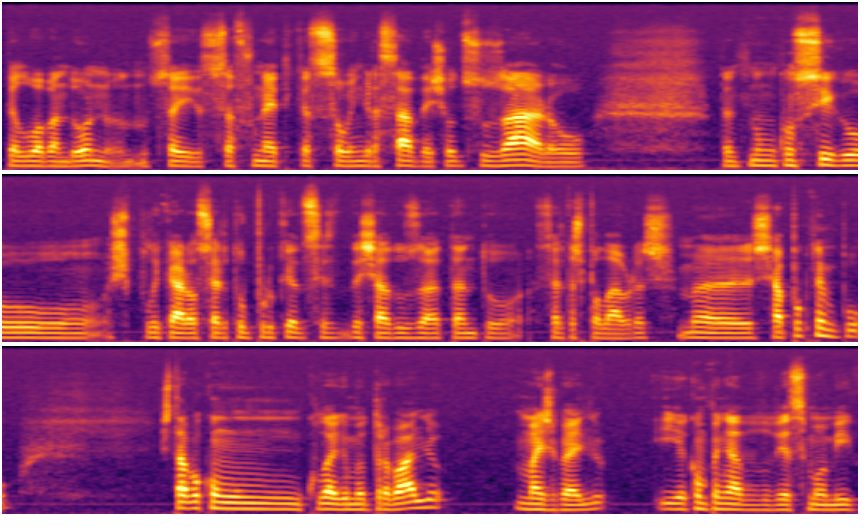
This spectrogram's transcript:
pelo abandono. Não sei se a fonética sou engraçada deixou de se usar ou. Portanto, não consigo explicar ao certo o porquê de deixar de usar tanto certas palavras, mas há pouco tempo estava com um colega meu de trabalho, mais velho, e acompanhado desse meu amigo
